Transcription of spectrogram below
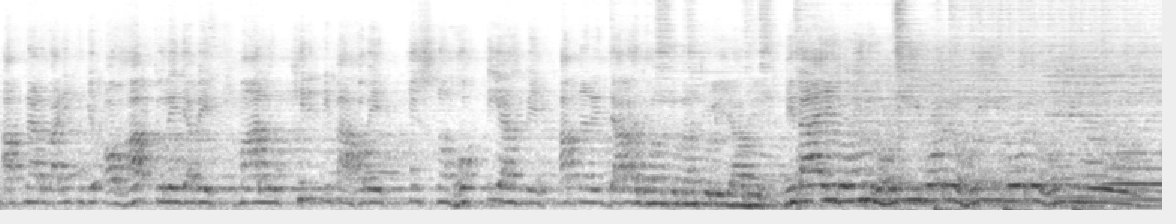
আপনার বাড়ি থেকে অভাব চলে যাবে, মা লক্ষ্মীর কৃপা হবে, কৃষ্ণ ভক্তি আসবে, আপনার জ্বালা যন্ত্রণা চলে যাবে। নিতাই গৌর হরি বল হরি বল হরি বল।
